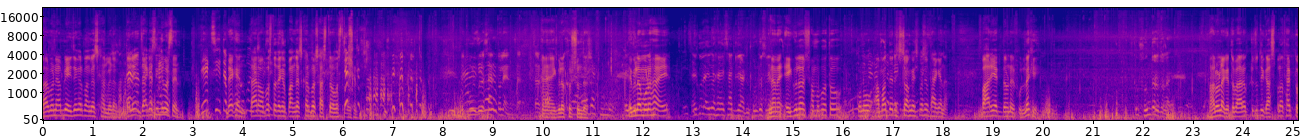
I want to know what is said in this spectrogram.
তার মানে আপনি এই জায়গার পাঙ্গাস খান ম্যাডাম। তাহলে জায়গা চিনতে পারছেন? দেখেন তার অবস্থা দেখেন পাঙ্গাস খাওয়ার পর স্বাস্থ্যের অবস্থা দেখেন। হ্যাঁ এগুলো খুব সুন্দর। এগুলো মনে হয় হ্যাঁ না না এইগুলো সম্ভবত কোনো আমাদের স্ট্রংগেজ পাশে থাকে না। পাহাড়ি এক ধরনের ফুল নাকি? খুব সুন্দর তো লাগে। ভালো লাগে তবে আর একটু যদি গাছপালা থাকতো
